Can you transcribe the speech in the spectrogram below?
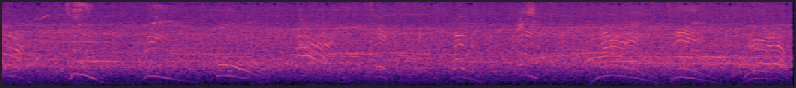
One, two, three, four, five, six, seven, eight, nine, ten. You're out.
